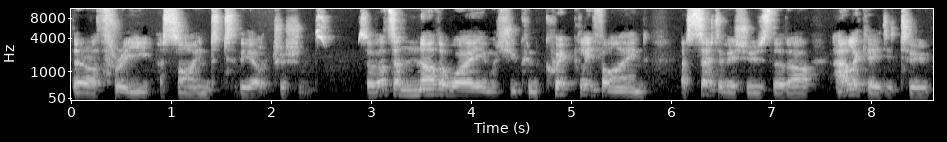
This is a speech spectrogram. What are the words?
there are three assigned to the electricians. So that's another way in which you can quickly find a set of issues that are allocated to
